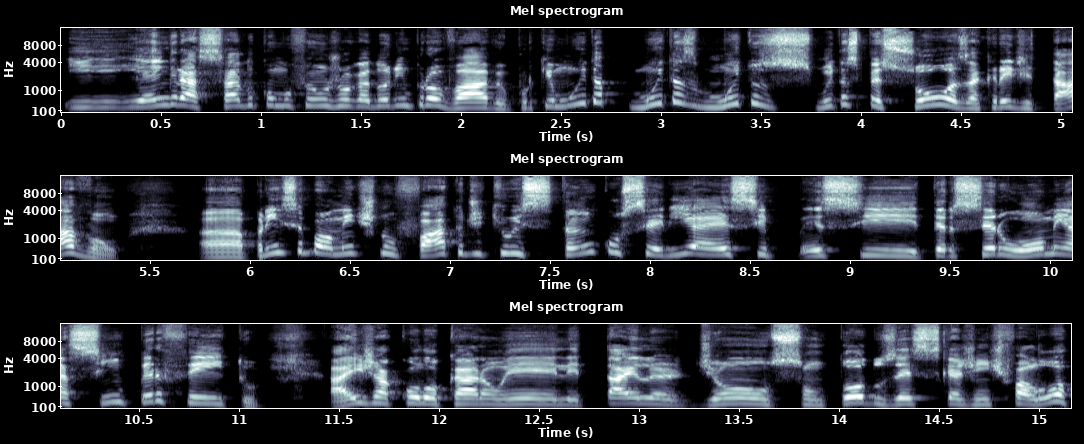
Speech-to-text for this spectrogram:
E, e, é engraçado como foi um jogador improvável, porque muita, muitas, muitos, muitas pessoas acreditavam, uh, principalmente no fato de que o Stanco seria esse, esse terceiro homem assim perfeito. Aí já colocaram ele, Tyler Johnson, todos esses que a gente falou,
